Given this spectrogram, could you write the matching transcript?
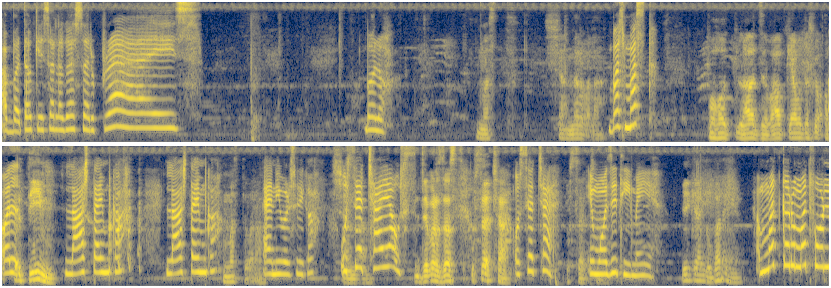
अब बताओ कैसा लगा? सरप्राइज़ बोलो। मस्त। शानदार वाला। बस मस्त। बहुत लाजवाब क्या बोलते उसको? और- अप्रतिम। लास्ट टाइम का? लास्ट टाइम का? मस्त वाला। एनिवर्सरी का। उससे अच्छा है या उस ज़बरदस्त। उससे अच्छा। है उससे अच्छा है? उससे अच्छा। इमोजी थी मैं ये। ये क्या गुब्बारे हैं। मत करो मत फोड़ना।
